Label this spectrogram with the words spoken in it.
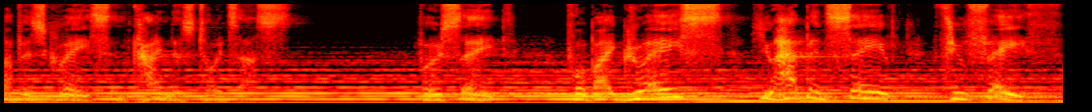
of his grace and kindness towards us. Verse 8 For by grace you have been saved through faith,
